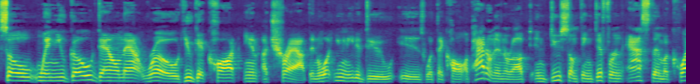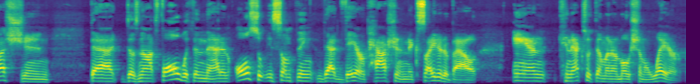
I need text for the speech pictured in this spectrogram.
So when you go down that road, you get caught in a trap. And what you need to do is what they call a pattern interrupt and do something different. Ask them a question that does not fall within that and also is something that they are passionate and excited about and connects with them on an emotional layer.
